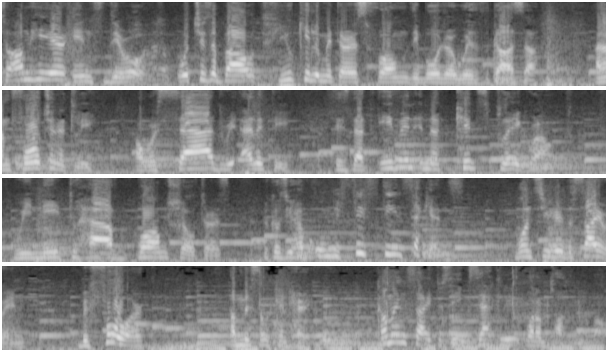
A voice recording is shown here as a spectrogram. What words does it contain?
So I'm here in Sderot, which is about few kilometers from the border with Gaza. And unfortunately, our sad reality is that even in a kid's playground, we need to have bomb shelters because you have only 15 seconds once you hear the siren before a missile can hurt you. Come inside to see exactly what I'm talking about.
